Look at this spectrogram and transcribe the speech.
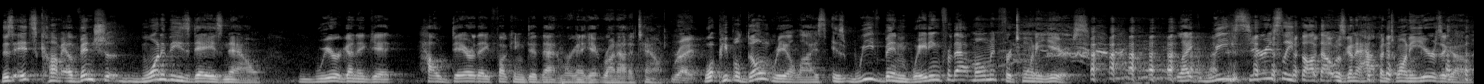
This it's coming. Eventually, one of these days now, we're going to get. How dare they fucking did that, and we're going to get run out of town. Right. What people don't realize is we've been waiting for that moment for 20 years. like we seriously thought that was going to happen 20 years ago,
